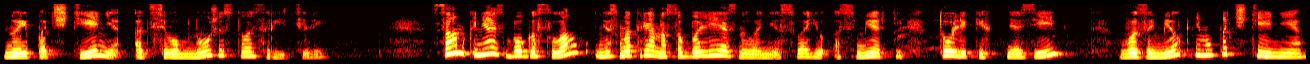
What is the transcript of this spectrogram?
но и почтение от всего множества зрителей. Сам князь Богослав, несмотря на соболезнование свое о смерти толиких князей, возымел к нему почтение,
